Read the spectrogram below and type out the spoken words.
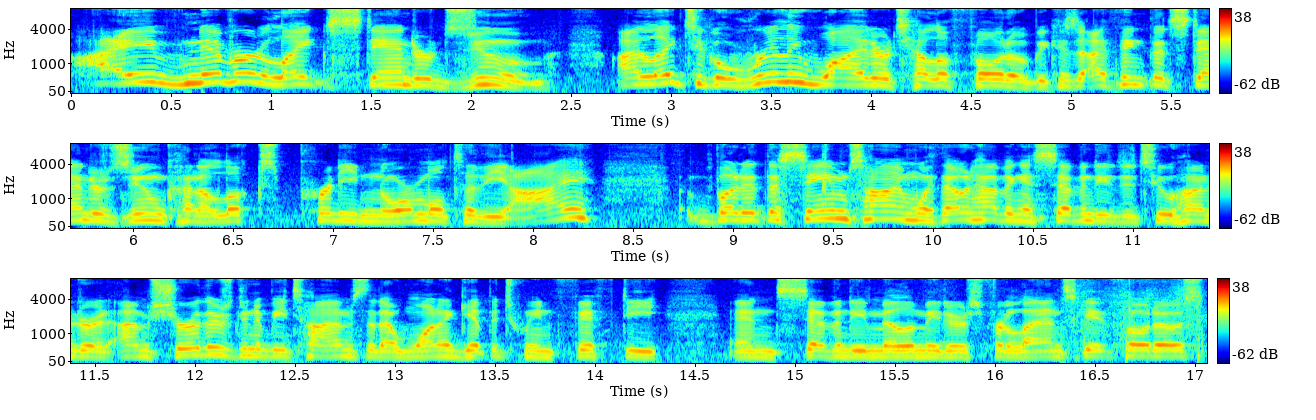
I've never liked standard zoom. I like to go really wide or telephoto because I think that standard zoom kind of looks pretty normal to the eye. But at the same time, without having a 70 to 200, I'm sure there's gonna be times that I wanna get between 50 and 70 millimeters for landscape photos.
